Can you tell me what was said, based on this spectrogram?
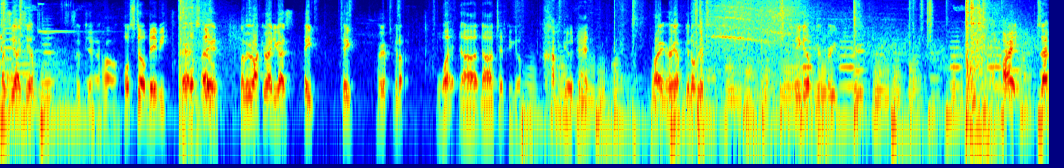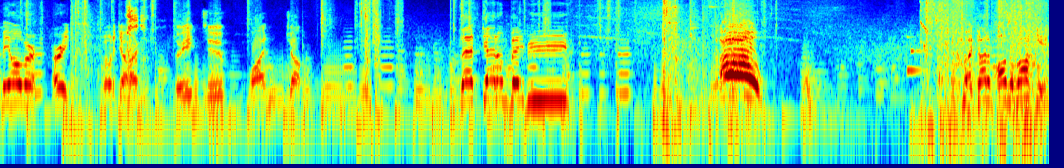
I see, I see him. 15. Yeah. Oh. Hold still, baby. Hey, Hold still. hey, let me rock you ride, you guys. Hey, take. Hurry up, get up. What? Uh, no, Tip could go. I'm good, man. Alright, hurry up, get over here. Hey, get up here, hurry, hurry. All right, send me over. Hurry. I want to jump. Alright, three, two, one, jump. Let's get him, baby! Oh! I got him on the rocket.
